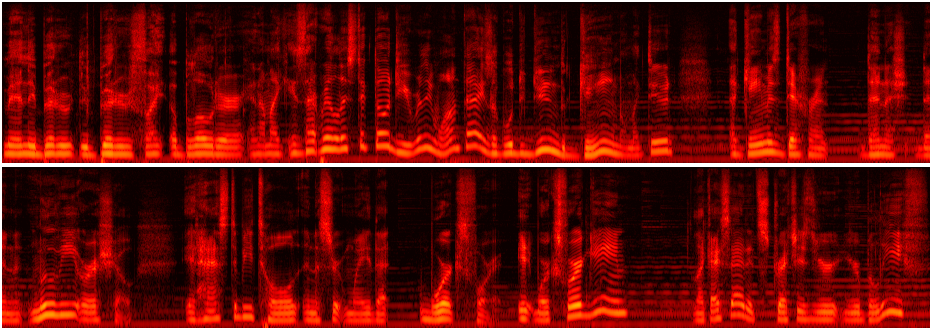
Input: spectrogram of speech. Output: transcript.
man, they better they better fight a bloater. And I'm like, is that realistic though? Do you really want that? He's like, well, they did in the game. I'm like, dude, a game is different than a sh- than a movie or a show. It has to be told in a certain way that works for it. It works for a game, like I said, it stretches your your belief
